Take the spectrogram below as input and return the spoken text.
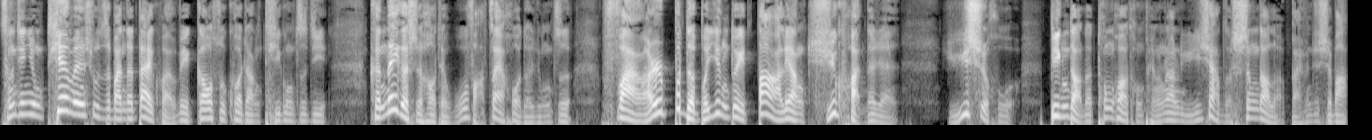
曾经用天文数字般的贷款为高速扩张提供资金，可那个时候就无法再获得融资，反而不得不应对大量取款的人。于是乎，冰岛的通货膨胀率一下子升到了百分之十八。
